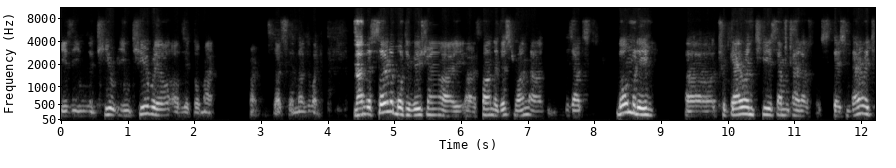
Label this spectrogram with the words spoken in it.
is in the interior of the domain. Right, so that's another one. Now the third motivation I, I found this one uh, is that normally uh, to guarantee some kind of stationarity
